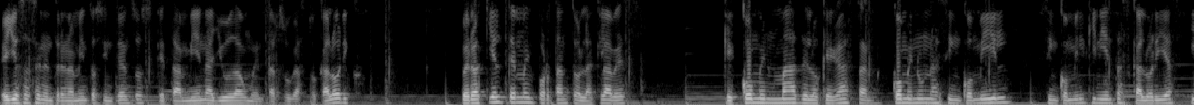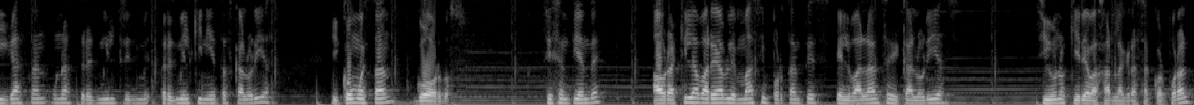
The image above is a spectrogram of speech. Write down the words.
Ellos hacen entrenamientos intensos que también ayuda a aumentar su gasto calórico. Pero aquí el tema importante o la clave es que comen más de lo que gastan. Comen unas 5000, 5500 calorías y gastan unas 3000, 3500 calorías. ¿Y cómo están? Gordos. ¿Sí se entiende? Ahora aquí la variable más importante es el balance de calorías si uno quiere bajar la grasa corporal.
